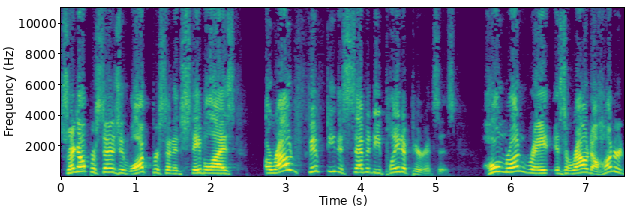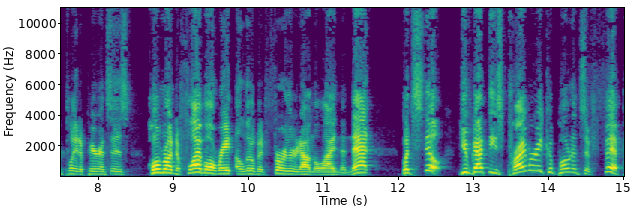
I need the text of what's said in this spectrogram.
Strikeout percentage and walk percentage stabilize around 50 to 70 plate appearances. Home run rate is around 100 plate appearances. Home run to fly ball rate a little bit further down the line than that. But still, you've got these primary components of FIP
